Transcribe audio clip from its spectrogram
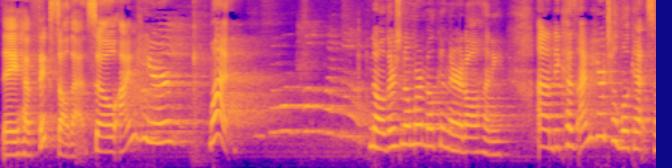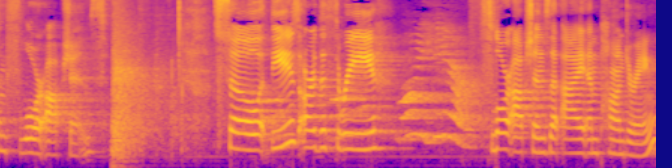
they have fixed all that. So I'm here, what? No, there's no more milk in there at all, honey. Um, because I'm here to look at some floor options. So these are the three floor options that I am pondering.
